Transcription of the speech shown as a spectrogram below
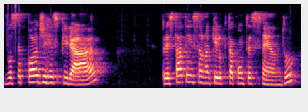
Você pode respirar, prestar atenção naquilo que está acontecendo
